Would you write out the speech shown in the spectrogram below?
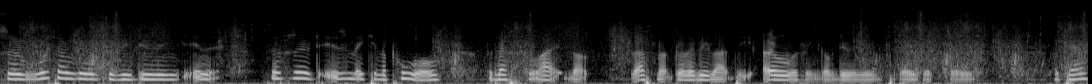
So what I'm going to be doing in this episode is making a pool, but that's like not. That's not going to be like the only thing I'm doing in today's episode. Okay.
